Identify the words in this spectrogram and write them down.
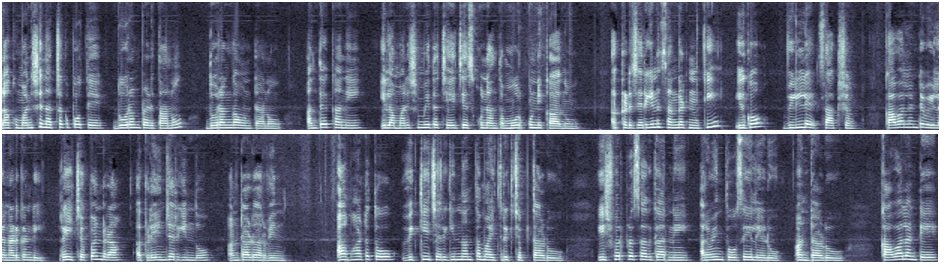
నాకు మనిషి నచ్చకపోతే దూరం పెడతాను దూరంగా ఉంటాను. అంతేకాని ఇలా మనిషి మీద చేయి చేసుకునే అంత మూర్ఖుణ్ణి కాను. అక్కడ జరిగిన సంఘటనకి ఇదిగో వీళ్ళే సాక్ష్యం. కావాలంటే వీళ్ళని అడగండి. రే చెప్పండి రా అక్కడ ఏం జరిగిందో అంటాడు అరవింద్. ఆ మాటతో విక్కీ జరిగిందంతా మైత్రికి చెప్తాడు. ఈశ్వర్ ప్రసాద్ గారిని అరవింద్ తోసేయలేడు అంటాడు. కావాలంటే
